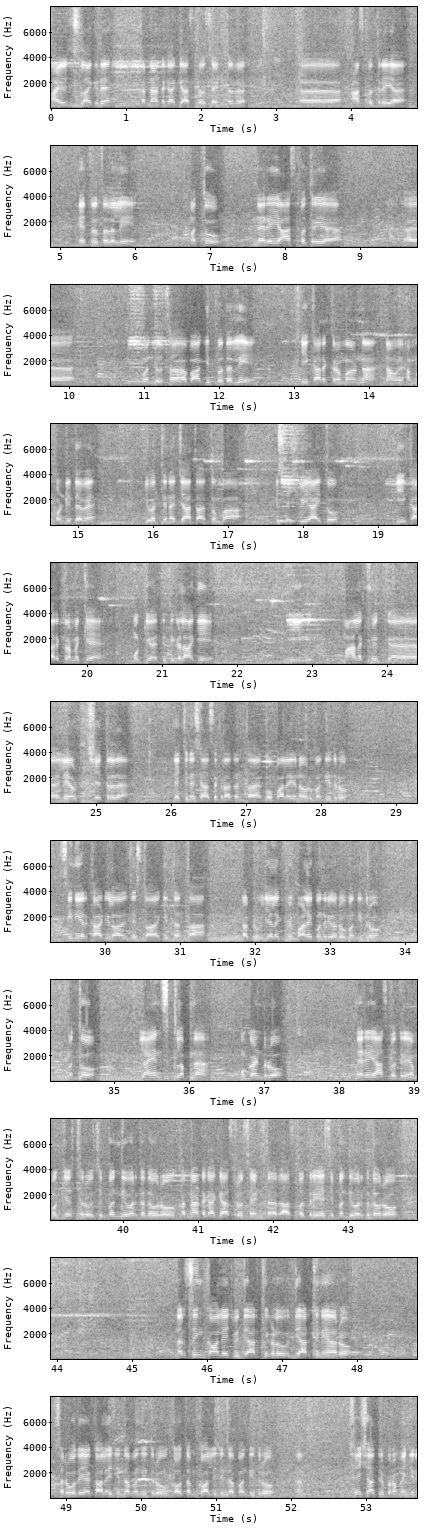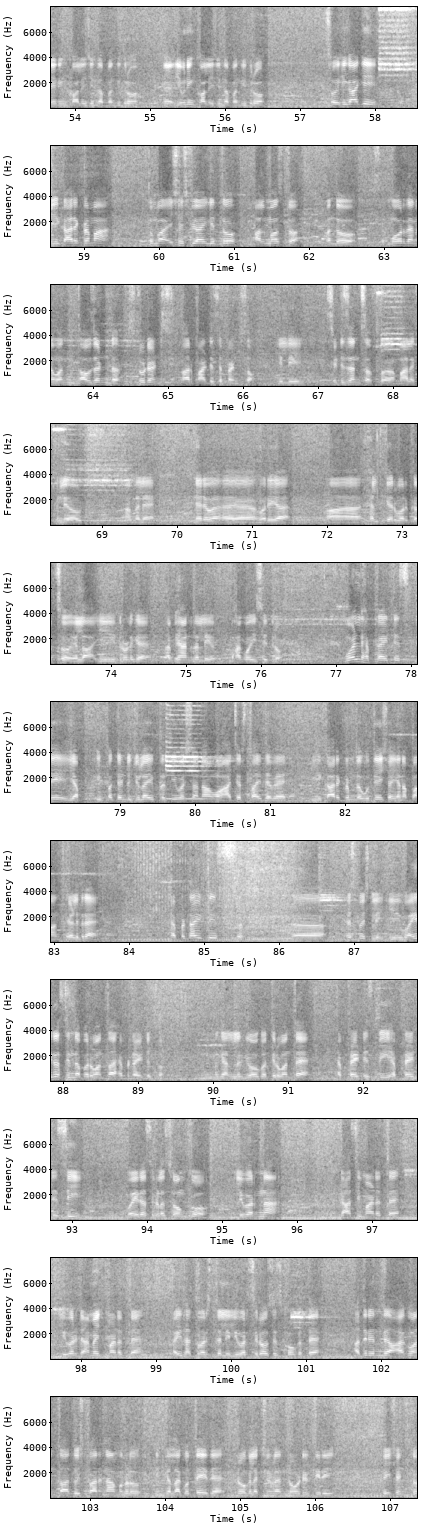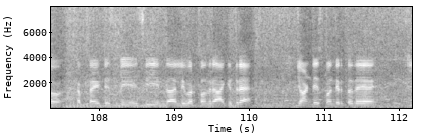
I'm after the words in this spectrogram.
ಆಯೋಜಿಸಲಾಗಿದೆ. ಕರ್ನಾಟಕ ಗ್ಯಾಸ್ಟ್ರೋ ಸೆಂಟರ್ ಆಸ್ಪತ್ರೆಯ ನೇತೃತ್ವದಲ್ಲಿ ಮತ್ತು ನೆರೆಯ ಆಸ್ಪತ್ರೆಯ ಒಂದು ಸಹಭಾಗಿತ್ವದಲ್ಲಿ ಈ ಕಾರ್ಯಕ್ರಮವನ್ನು ನಾವು ಹಮ್ಮಿಕೊಂಡಿದ್ದೇವೆ. ಇವತ್ತಿನ ಜಾಥಾ ತುಂಬ ಯಶಸ್ವಿಯಾಯಿತು. ಈ ಕಾರ್ಯಕ್ರಮಕ್ಕೆ ಮುಖ್ಯ ಅತಿಥಿಗಳಾಗಿ ಈ ಮಹಾಲಕ್ಷ್ಮಿ ಲೇಔಟ್ ಕ್ಷೇತ್ರದ ನೆಚ್ಚಿನ ಶಾಸಕರಾದಂಥ ಗೋಪಾಲಯ್ಯನವರು ಬಂದಿದ್ದರು. ಸೀನಿಯರ್ ಕಾರ್ಡಿಯಾಲಜಿಸ್ಟ್ ಆಗಿದ್ದಂಥ ಡಾಕ್ಟರ್ ವಿಜಯಲಕ್ಷ್ಮಿ ಬಾಳೆಕುಂದ್ರಿ ಅವರು ಬಂದಿದ್ದರು. ಮತ್ತು ಲಯನ್ಸ್ ಕ್ಲಬ್ನ ಮುಖಂಡರು ನೆರೆಯ ಆಸ್ಪತ್ರೆಯ ಮುಖ್ಯಸ್ಥರು, ಸಿಬ್ಬಂದಿ ವರ್ಗದವರು, ಕರ್ನಾಟಕ ಗ್ಯಾಸ್ಟ್ರೋ ಸೆಂಟರ್ ಆಸ್ಪತ್ರೆಯ ಸಿಬ್ಬಂದಿ ವರ್ಗದವರು ನರ್ಸಿಂಗ್ ಕಾಲೇಜ್ ವಿದ್ಯಾರ್ಥಿಗಳು, ವಿದ್ಯಾರ್ಥಿನಿಯರು ಸರ್ವೋದಯ ಕಾಲೇಜಿಂದ ಬಂದಿದ್ದರು ಗೌತಮ್ ಕಾಲೇಜಿಂದ ಬಂದಿದ್ದರು ಶೇಷಾದ್ರಿಪುರಂ ಇಂಜಿನಿಯರಿಂಗ್ ಕಾಲೇಜಿಂದ ಬಂದಿದ್ದರು ಈವ್ನಿಂಗ್ ಕಾಲೇಜಿಂದ ಬಂದಿದ್ದರು ಸೊ ಹೀಗಾಗಿ ಈ ಕಾರ್ಯಕ್ರಮ ತುಂಬ ಯಶಸ್ವಿಯಾಗಿತ್ತು. ಆಲ್ಮೋಸ್ಟ್ ಒಂದು more than one thousand students are participants ಇಲ್ಲಿ ಸಿಟಿಸನ್ಸ್ ಆಫ್ ಮಹಾಲಕ್ಷ್ಮಿ ಲೇಔಟ್ ಆಮೇಲೆ ನೆರೆ ಹೊರೆಯ ಹೆಲ್ತ್ ಕೇರ್ ವರ್ಕರ್ಸು ಎಲ್ಲ ಈ ಇದರೊಳಗೆ ಅಭಿಯಾನದಲ್ಲಿ ಭಾಗವಹಿಸಿದ್ರು. ವರ್ಲ್ಡ್ ಹೆಪಟೈಟಿಸ್ ಡೇ ಎಪ್ ಇಪ್ಪತ್ತೆಂಟು ಜುಲೈ ಪ್ರತಿ ವರ್ಷ ನಾವು ಆಚರಿಸ್ತಾ ಇದ್ದೇವೆ. ಈ ಕಾರ್ಯಕ್ರಮದ ಉದ್ದೇಶ ಏನಪ್ಪ ಅಂತ ಹೇಳಿದರೆ ಹೆಪಟೈಟಿಸ್ ಎಸ್ಪೆಷಲಿ ಈ ವೈರಸ್ಸಿಂದ ಬರುವಂಥ ಹೆಪಟೈಟಿಸು ನಿಮಗೆಲ್ಲರಿಗೂ ಗೊತ್ತಿರುವಂತೆ ಹೆಪಟೈಟಿಸ್ ಬಿ ಹೆಪಟೈಟಿಸ್ ಸಿ ವೈರಸ್ಗಳ ಸೋಂಕು ಲಿವರ್ನ ಘಾಸಿ ಮಾಡುತ್ತೆ, ಲಿವರ್ ಡ್ಯಾಮೇಜ್ ಮಾಡುತ್ತೆ, ಐದು ಹತ್ತು ವರ್ಷದಲ್ಲಿ ಲಿವರ್ ಸಿರೋಸಿಸ್ಗೆ ಹೋಗುತ್ತೆ. ಅದರಿಂದ ಆಗುವಂಥ ದುಷ್ಪರಿಣಾಮಗಳು ನಿಮಗೆಲ್ಲ ಗೊತ್ತೇ ಇದೆ. ರೋಗ ಲಕ್ಷಣಗಳನ್ನು ನೋಡಿರ್ತೀರಿ. ಪೇಷಂಟು ಹೆಪ್ಟೈಟಿಸ್ ಬಿ ಸಿಯಿಂದ ಲಿವರ್ ತೊಂದರೆ ಆಗಿದ್ದರೆ ಜಾಂಡೀಸ್ ಬಂದಿರ್ತದೆ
